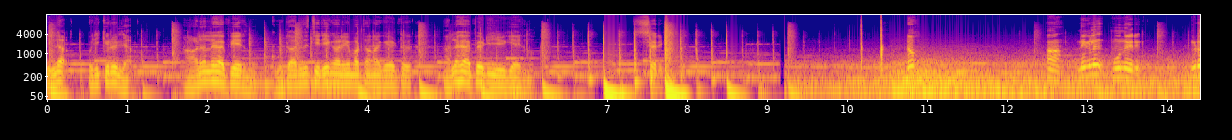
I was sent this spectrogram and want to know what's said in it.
ഇല്ല ഒരിക്കലും ഇല്ല. ആൾ നല്ല ഹാപ്പി ആയിരുന്നു. കൂട്ടുകാരത്ത് ചിരിയും കളിയും വർത്തമാനമൊക്കെ ആയിട്ട് നല്ല ഹാപ്പി ആയിട്ട് ജീവിക്കുകയായിരുന്നു. ശരി. ഡോ. ആ നിങ്ങൾ മൂന്ന് പേര് ഇങ്ങോട്ട്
